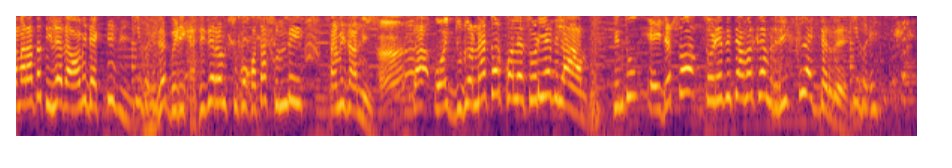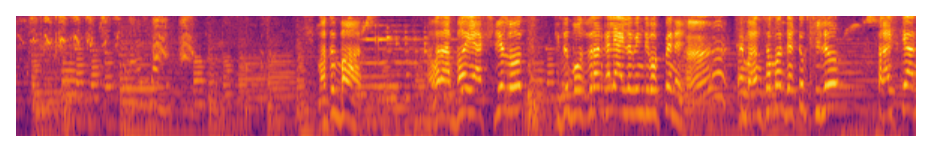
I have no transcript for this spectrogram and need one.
আমার হাতে তুলে দাও আমি দেখতেছি। যে বিড়ি খাতিতে এরকম চুকো কথা শুনবি আমি জানি। তা ওই দুটো না তোর কলে চড়িয়ে দিলাম। কিন্তু এইটা তো চড়িয়ে দিতে আমার কিরম রিক্স লাগতে রে? আমার আব্বা ওই এক লোক কিছু বসবেরান খালি আইলো বিন্দি বকবে নেই ওই মান সম্মান দেড়টুক ছিল আর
